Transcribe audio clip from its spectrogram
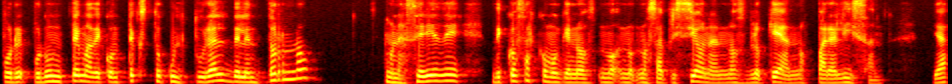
por un tema de contexto cultural del entorno una serie de, cosas como que nos, nos, aprisionan, nos bloquean, nos paralizan. ¿ya?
